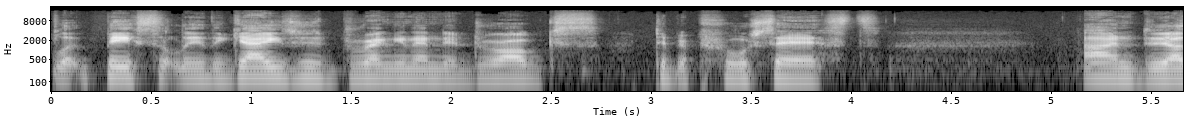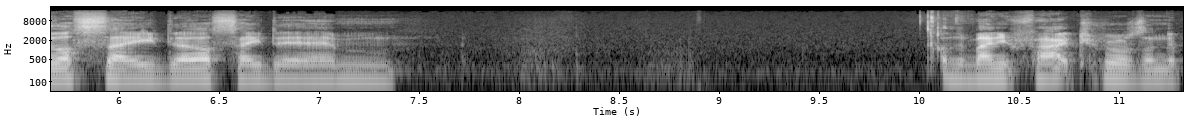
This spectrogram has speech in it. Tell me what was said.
Like basically, the guys who's bringing in the drugs to be processed, and the other side, the other side, um, of the manufacturers and the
